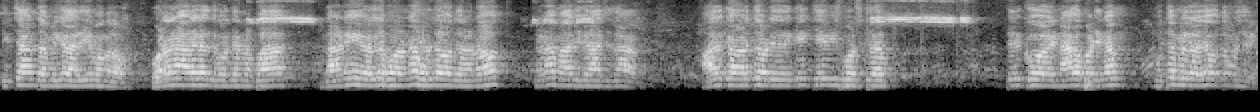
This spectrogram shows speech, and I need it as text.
சிச்சான் அரியமங்கலம். உடனே ஆடுகளத்துக்கு வந்துடணும்ப்பா இந்த அணி வெளில போனோம்னா உள்ள வந்துடணும். இல்லைன்னா மேஜிக் ராஜ் தான். அதுக்கு அடுத்த விடுதலைக்கு கேவி ஸ்போர்ட்ஸ் கிளப் திருக்கோவை நாகப்பட்டினம் முத்தமிழ் ராஜா உத்தமிழ் சிறி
